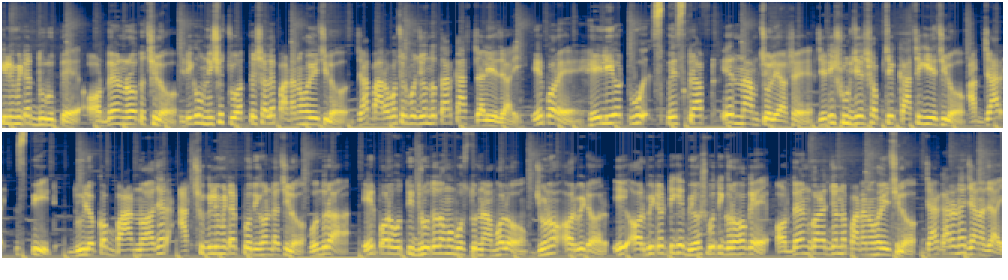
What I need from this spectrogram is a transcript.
কিলোমিটার দূরত্বে অধ্যয়নরত ছিল। এটিকে উনিশশো চুয়াত্তর সালে পাঠানো হয়েছিল, যা বারো বছর পর্যন্ত তার কাজ চালিয়ে যায়। এরপরে হেলিও টু স্পেসক্রাফট এর নাম চলে আসে, যেটি সূর্যের সবচেয়ে কাছে গিয়েছিল, আর যার স্পিড দুই লক্ষ বান্ন হাজার আটশো কিলোমিটার প্রতি ঘণ্টা ছিল। বন্ধুরা, এর পরবর্তী দ্রুততম বস্তুর নাম হলো জুনো অরবিটর। এই অরবিটরটিকে বৃহস্পতি গ্রহকে অধ্যয়ন করার জন্য পাঠানো হয়েছিল, যার কারণে জানা যায়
